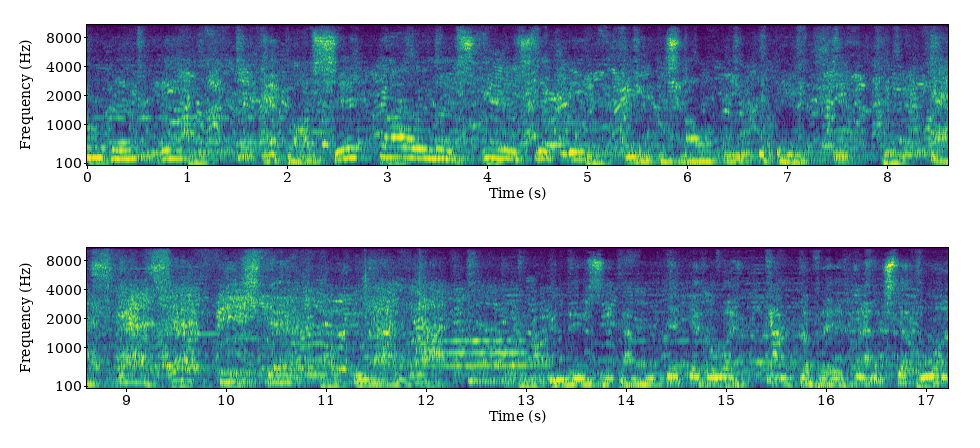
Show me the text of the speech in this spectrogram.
over niet. En pas het koude stuurste kliek, klinkt de smal niet de brief. Kerstkersenfeestje, la la. Muzikanten, de gehoorkanten, vergt langs de oor.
